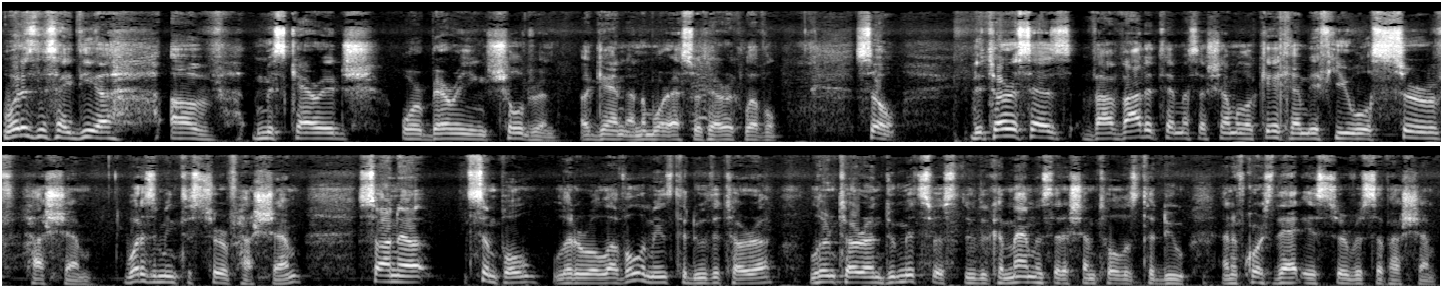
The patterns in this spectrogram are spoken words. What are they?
What is this idea of miscarriage or burying children? Again, on a more esoteric level. So, the Torah says, "Vavadetem es Hashem Elokechem." If you will serve Hashem, what does it mean to serve Hashem? So, on a simple, literal level, it means to do the Torah, learn Torah, and do mitzvahs, do the commandments that Hashem told us to do, and of course, that is service of Hashem.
